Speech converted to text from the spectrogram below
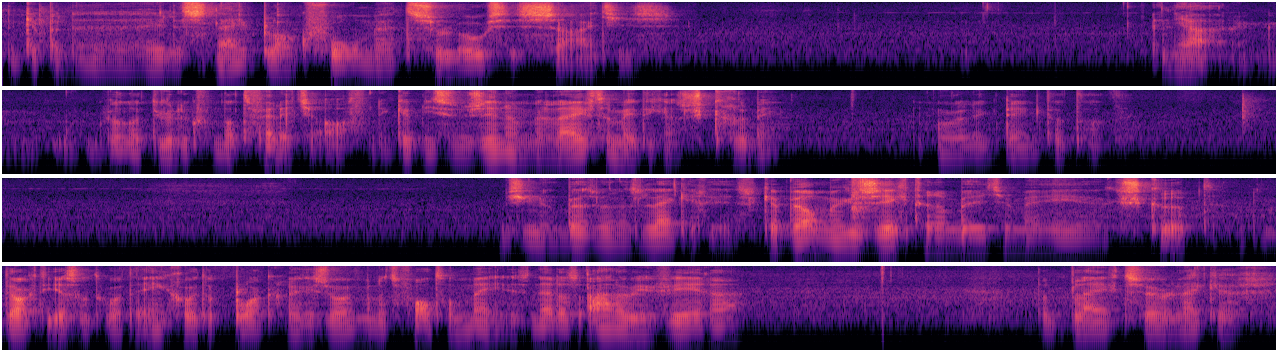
Ik heb een uh, hele snijplank vol met solosis zaadjes. En ja, ik wil natuurlijk van dat velletje af. En ik heb niet zo'n zin om mijn lijf ermee te gaan scrubben. Hoewel ik denk dat dat misschien nog best wel eens lekker is. Ik heb wel mijn gezicht er een beetje mee uh, gescrubt. Ik dacht eerst dat het wordt één grote plakkerige zooi, maar dat valt wel mee. Het is net als aloe vera. Dat blijft zo lekker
